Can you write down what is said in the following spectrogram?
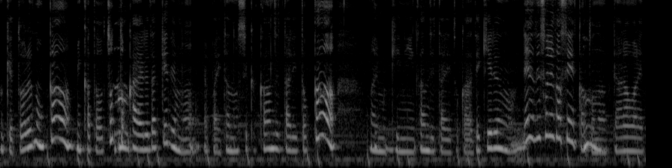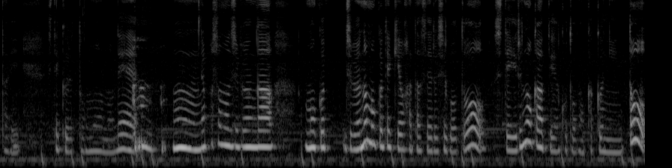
受け取るのか見方をちょっと変えるだけでもやっぱり楽しく感じたりとか前向きに感じたりとかできるのででそれが成果となって現れたりしてくると思うので、うん、やっぱその自分が目自分の目的を果たせる仕事をしているのかっていうことの確認と、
